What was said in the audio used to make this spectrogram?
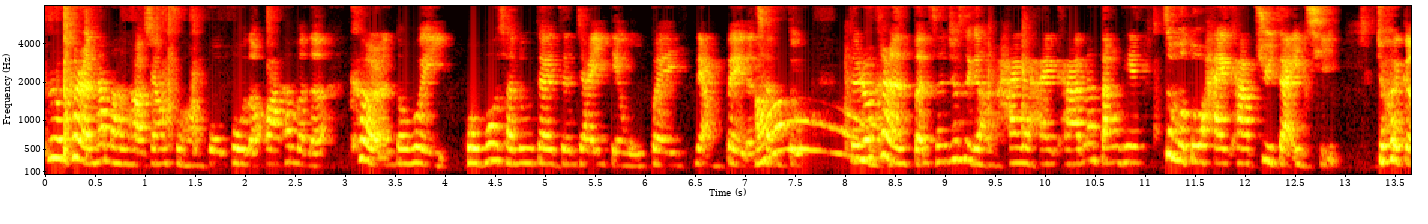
如果客人他们很好相处、很活泼的话，他们的客人都会以活泼程度再增加一点五倍、两倍的程度。哦、对，如果客人本身就是一个很嗨的嗨咖，那当天这么多嗨咖聚在一起。就会更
